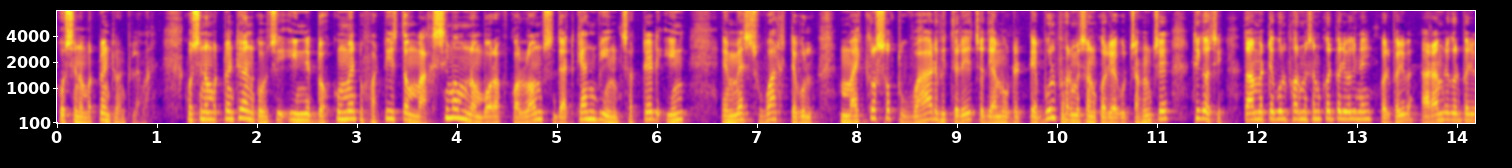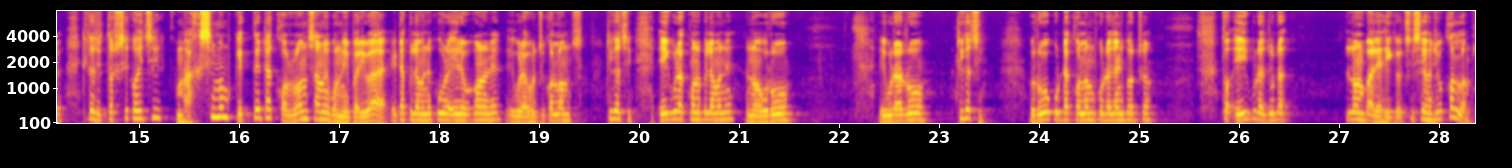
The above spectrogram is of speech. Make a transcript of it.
কোশ্চিন নম্বর টোয়েন্টি ওয়ান পিলাମାନେ কোশ্চিন নম্বর টোয়েন্টি ওয়ান কହୁଛି in a document what is the maximum number of columns that can be inserted in M S word table Microsoft word ଭିତରେ ଯଦି ଆମେ ଗୋଟେ ଟେବୁଲ୍ ଫର୍ମେସନ୍ କରିବାକୁ ଚାହୁଁଛେ ଠିକ୍ ଅଛି ତ ଆମେ ଟେବୁଲ୍ ଫର୍ମେସନ୍ କରିପାରିବା କି ନାହିଁ କରିପାରିବା ଆରାମରେ କରିପାରିବା ଠିକ୍ ଅଛି ତ ସେ କହିଛି ମାକ୍ସିମମ୍ କେତେଟା କଲମ୍ସ ଆମେ ବନେଇ ପାରିବା ଏଇଟା ପିଲାମାନେ କେଉଁ ଏଗୁଡ଼ା କ'ଣରେ ଏଗୁଡ଼ା ହେଉଛି କଲମ୍ସ ଠିକ୍ ଅଛି ଏଇଗୁଡ଼ା କ'ଣ ପିଲାମାନେ ରୋ ଏଗୁଡ଼ା ରୋ ঠিক ଅଛି ରୋ କୋଉଟା କଲମ୍ କୋଉଟା ଜାଣିପାରୁଛ ତ ଏଇଗୁଡ଼ା ଯେଉଁଟା ଲମ୍ବାଳିଆ ହେଇକି ଅଛି ସେ ହେଉଛି କଲମ୍ସ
